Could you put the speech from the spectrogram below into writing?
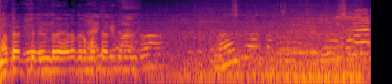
ಮಾತಾಡ್ತೀರೇನ್ರ? ಯಾರಾದ್ರೂ all.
